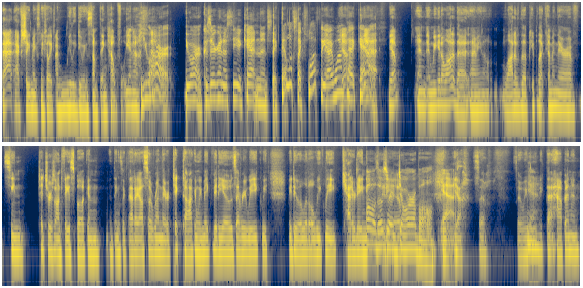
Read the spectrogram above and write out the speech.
that actually makes me feel like I'm really doing something helpful, you know? you are. You are because they're going to see a cat and it's like that looks like Fluffy. I want Yeah, that yeah. cat. Yep. And and we get a lot of that. I mean, a lot of the people that come in there have seen pictures on Facebook and, and things like that. I also run their TikTok and we make videos every week. We we do a little weekly Catterday news. Oh, those are adorable. Yeah. Yeah. So so we Yeah. make that happen and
